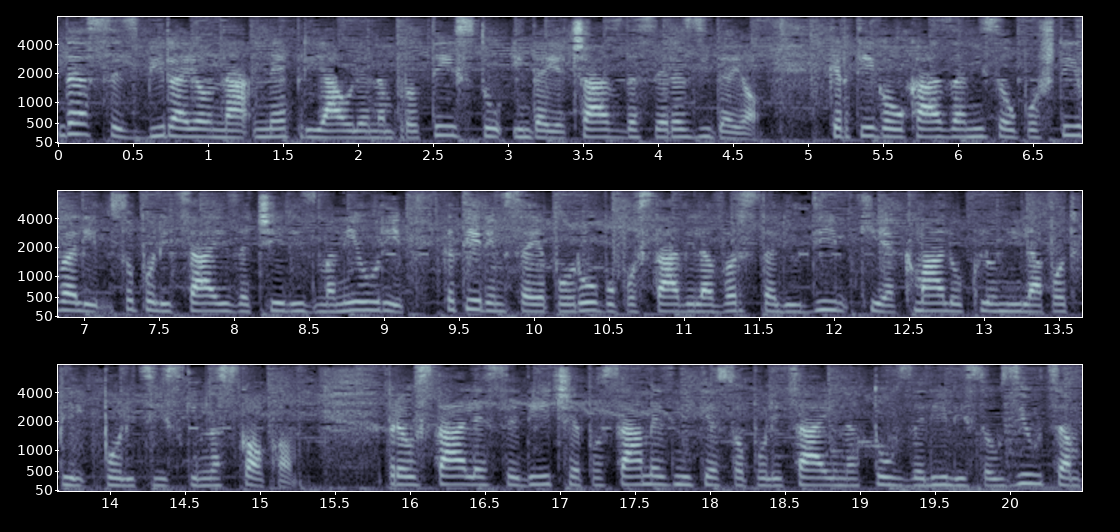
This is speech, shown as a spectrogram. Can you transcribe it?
da se zbirajo na neprijavljenem protestu in da je čas, da se razidajo. Ker tega ukaza niso upoštevali, so policaji začeli z manevri, katerim se je po robu postavila vrsta ljudi, ki je kmalo klonila pod policijskim naskokom. Preostale sedeče posameznike so policaji na to zalili sozivcem,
